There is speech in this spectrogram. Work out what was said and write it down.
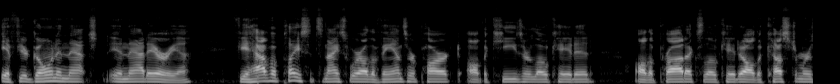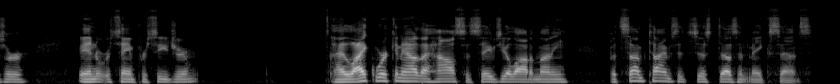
if you're going in that in that area, if you have a place, it's nice where all the vans are parked, all the keys are located, all the products located, all the customers are in the same procedure. I like working out of the house. It saves you a lot of money, but sometimes it just doesn't make sense.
